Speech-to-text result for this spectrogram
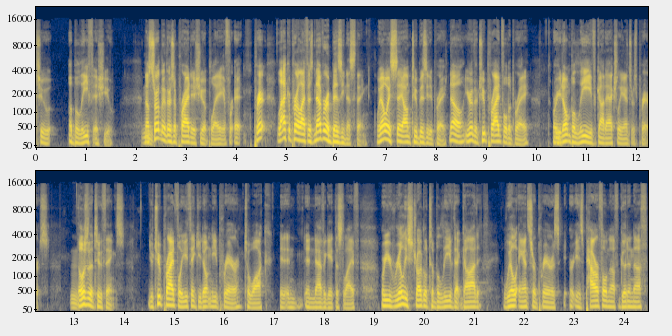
to a belief issue. Now, mm. certainly, there's a pride issue at play. If it, prayer, lack of prayer life is never a busyness thing. We always say, "I'm too busy to pray." No, you're either too prideful to pray, or mm. you don't believe God actually answers prayers. Mm. Those are the two things. You're too prideful. You think you don't need prayer to walk and, and navigate this life, or you really struggle to believe that God will answer prayers or is powerful enough, good enough.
